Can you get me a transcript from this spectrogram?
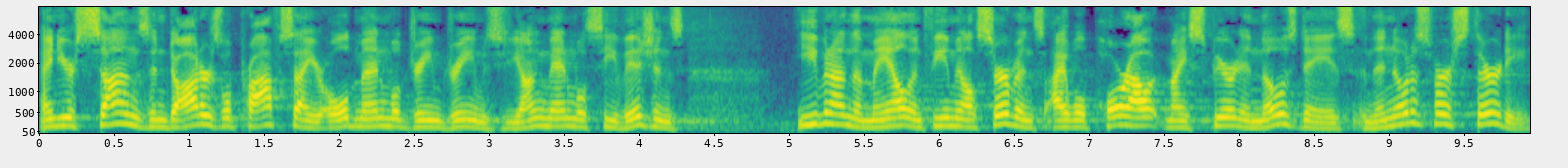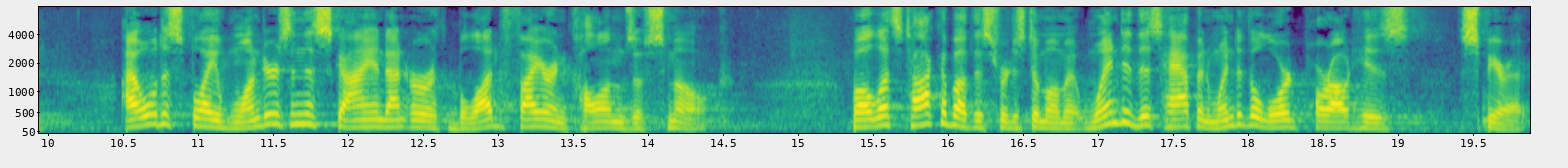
And your sons and daughters will prophesy, your old men will dream dreams, young men will see visions. Even on the male and female servants, I will pour out my spirit in those days. And then notice verse 30 I will display wonders in the sky and on earth, blood, fire, and columns of smoke. Well, let's talk about this for just a moment. When did this happen? When did the Lord pour out his spirit?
